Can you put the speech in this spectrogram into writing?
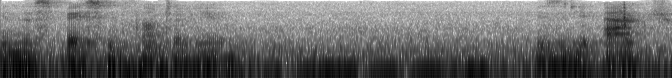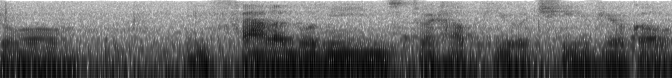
in the space in front of you is the actual infallible means to help you achieve your goal.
